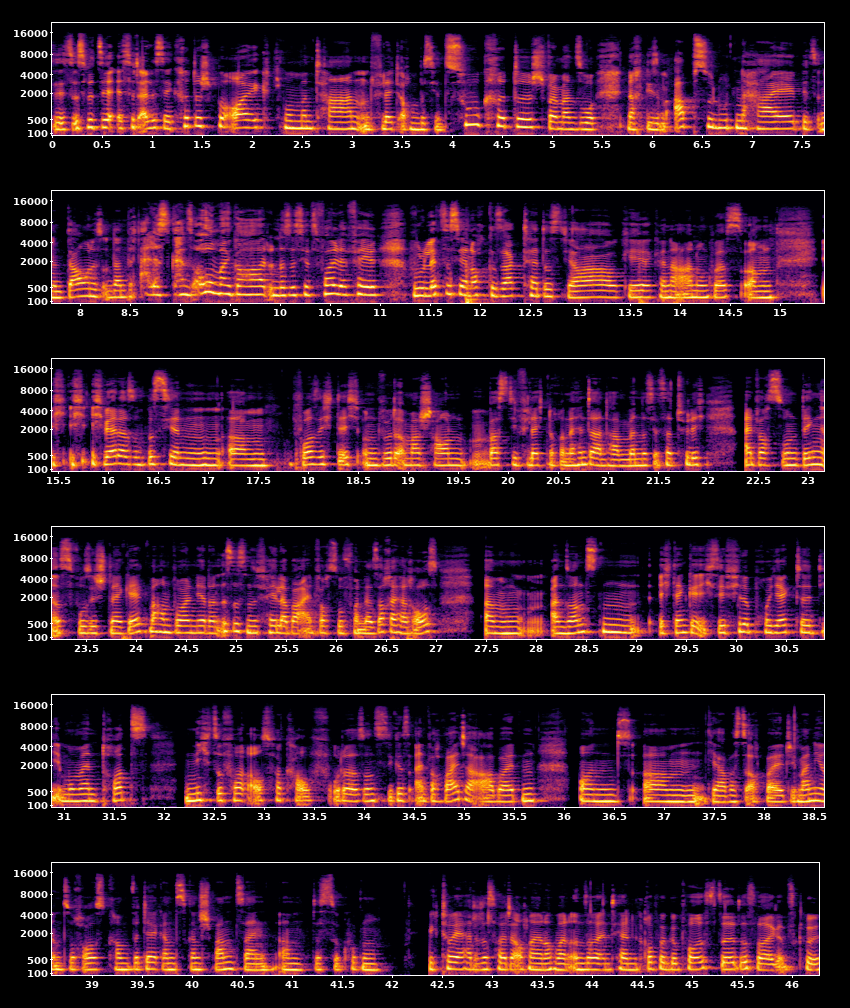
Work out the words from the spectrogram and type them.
es, wird sehr, es wird alles sehr kritisch beäugt momentan und vielleicht auch ein bisschen zu kritisch, weil man so nach diesem absoluten Hype jetzt in einem Down ist und dann wird alles ganz, oh mein Gott, und das ist jetzt voll der Fail, wo du letztes Jahr noch gesagt hättest, ja, okay, keine Ahnung was. Ähm, ich, ich, ich wäre da so ein bisschen ähm, vorsichtig und würde mal schauen, was die vielleicht noch in der Hinterhand haben. Wenn das jetzt natürlich einfach so ein Ding ist, wo sie schnell Geld machen wollen, ja, dann ist es ein Fail, aber einfach so von der Sache heraus. Ähm, ansonsten, ich denke, denke, ich sehe viele Projekte, die im Moment trotz nicht sofort Ausverkauf oder sonstiges einfach weiterarbeiten. Und ähm, ja, was da auch bei G-Money und so rauskommt, wird ja ganz, ganz spannend sein, ähm, das zu gucken. Victoria hatte das heute auch nochmal in unserer internen Gruppe gepostet. Das war ganz cool.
